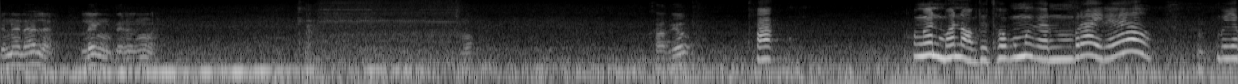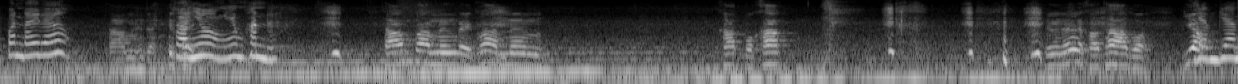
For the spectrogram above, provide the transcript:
cho nên đó là lên từ hướng mà Một. khác yếu คัก เพราะเงินบ่ออกถือทงมันกันบ่ได้แล้วบ่อยากปั้นได้แล้ว tham như đấy ขาย่องยังพันเลย tham quan nâng để quan nâng khác bộ khác từ đấy là เขาท่าบ่เยี่ยมเยี่ยม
